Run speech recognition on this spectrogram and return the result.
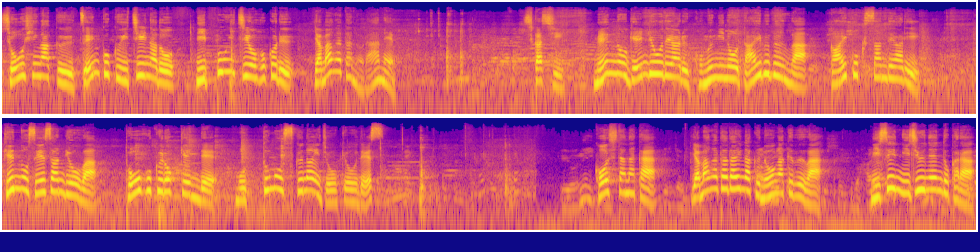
消費額全国1位など日本一を誇る山形のラーメン。しかし麺の原料である小麦の大部分は外国産であり県の生産量は東北6県で最も少ない状況です。こうした中山形大学農学部は2020年度から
